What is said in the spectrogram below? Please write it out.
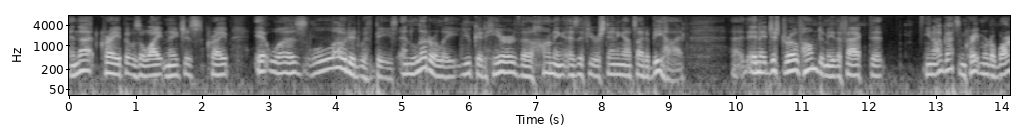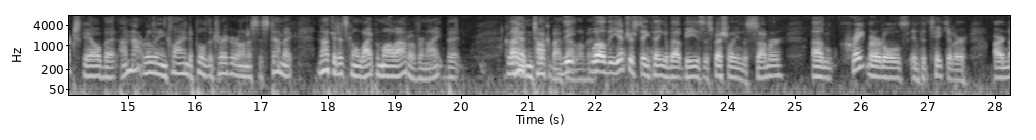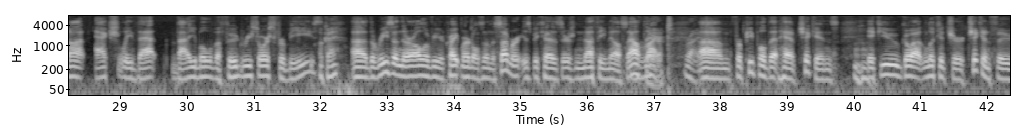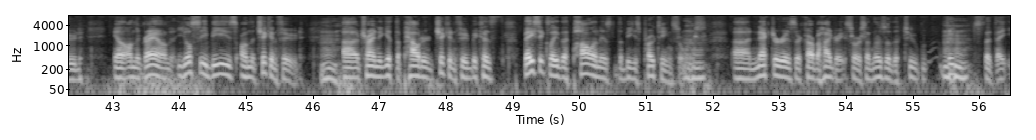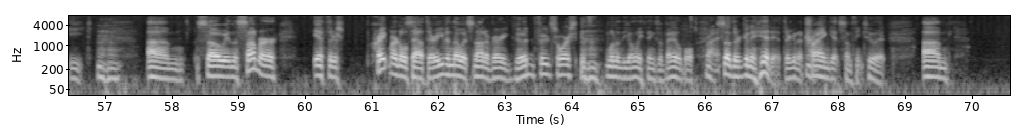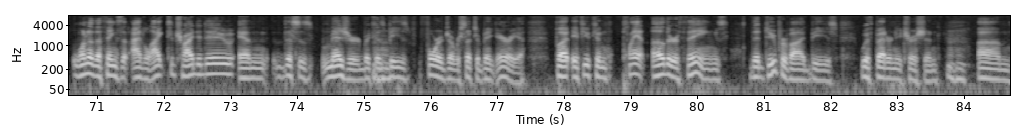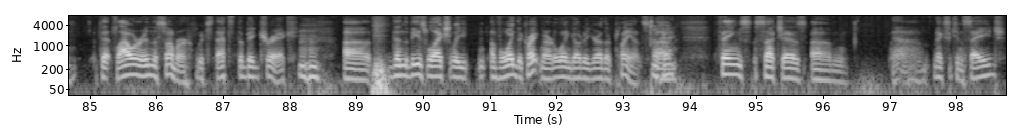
and that crepe, it was a white Natchez crepe. It was loaded with bees, and literally you could hear the humming as if you were standing outside a beehive. Uh, and it just drove home to me the fact that, you know, I've got some crepe myrtle bark scale, but I'm not really inclined to pull the trigger on a systemic. Not that it's going to wipe them all out overnight, but go ahead Um, and talk about the, that a little bit. Well, the interesting thing about bees, especially in the summer, um, crepe myrtles in particular are not actually that valuable of a food resource for bees. okay. Uh, the reason they're all over your crepe myrtles in the summer is because there's nothing else out there. Right, right. Um, for people that have chickens, Mm-hmm. if you go out and look at your chicken food you know, on the ground, you'll see bees on the chicken food. Uh, trying to get the powdered chicken food because basically the pollen is the bee's protein source. Uh, nectar is their carbohydrate source, and those are the 2 foods that they eat. Um, so in the summer, if there's crepe myrtles out there, even though it's not a very good food source, it's one of the only things available. Right. So they're going to hit it. They're going to try and get something to it. Um, one of the things that I'd like to try to do, and this is measured because bees forage over such a big area, but if you can plant other things that do provide bees with better nutrition, um, that flower in the summer, which that's the big trick, uh, then the bees will actually avoid the crepe myrtle and go to your other plants. Okay. Um, things such as um, uh, Mexican sage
